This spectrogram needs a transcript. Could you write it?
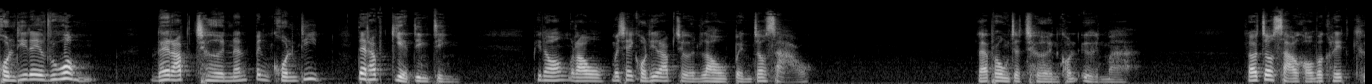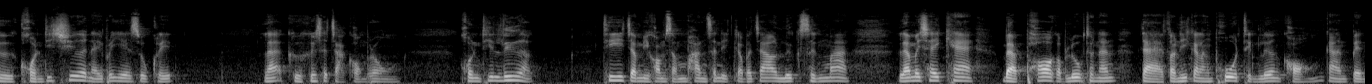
คนที่ได้ร่วมได้รับเชิญนั้นเป็นคนที่ได้รับเกียรติจริง ๆ พี่น้องเราไม่ใช่คนที่รับเชิญเราเป็นเจ้าสาว และพระองค์จะเชิญคนอื่นมา แล้วเจ้าสาวของพระคริสต์คือคนที่เชื่อในพระเยซูคริสต์และคือคริสตจักรของพระองค์ คนที่เลือกที่จะมีความสัมพันธ์สนิทกับพระเจ้าลึกซึ้งมาก และไม่ใช่แค่แบบพ่อกับลูกเท่านั้น แต่ตอนนี้กำลังพูดถึงเรื่องของการเป็น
